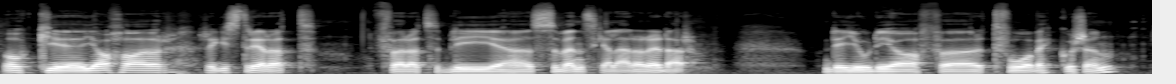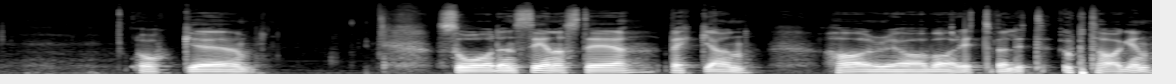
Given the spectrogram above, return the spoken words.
Och eh, jag har registrerat för att bli eh, svenska lärare där. Det gjorde jag för två veckor sedan. Och eh, så den senaste veckan har jag varit väldigt upptagen.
